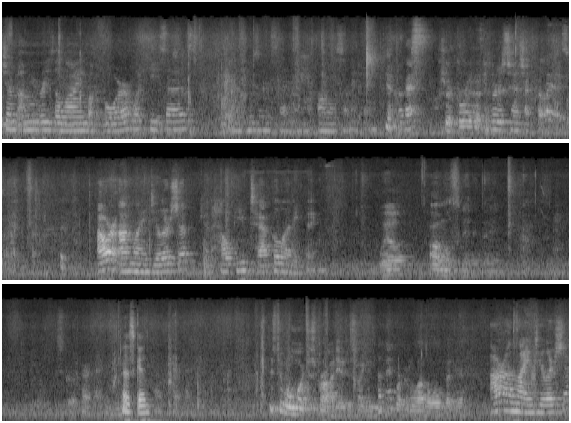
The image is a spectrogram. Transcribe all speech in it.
Jim, I'm gonna read the line before what he says. And then who's gonna say almost anything? Yeah. Okay? Sure, go right ahead. We're just gonna check for lights. so. Our online dealership can help you tackle anything. well, almost anything. Perfect. That good. That's perfect. Let's do one more just for audio, just so I can Okay. work on the level a little bit here. Our online dealership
